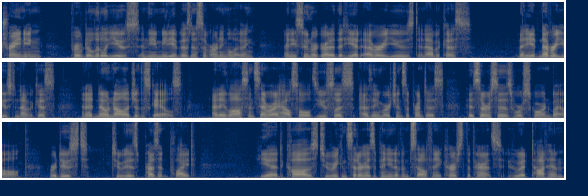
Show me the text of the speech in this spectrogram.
training proved of little use in the immediate business of earning a living, and he soon regretted that he had ever used an abacus, that he had never used an abacus, and had no knowledge of the scales. At a loss in samurai households, useless as a merchant's apprentice, his services were scorned by all. Reduced to his present plight, he had cause to reconsider his opinion of himself, and he cursed the parents who had taught him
